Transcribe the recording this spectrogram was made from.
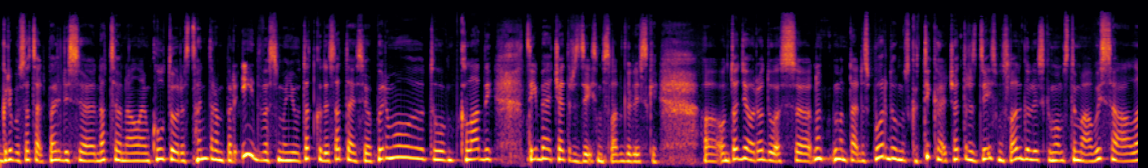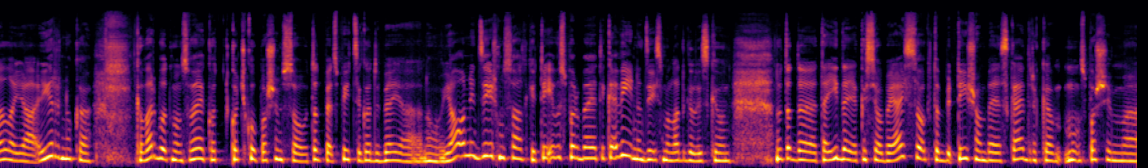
gribu sacēt paļdis eh, Nacionālajiem kultūras centram par īdvesmu, jo tad, kad es attaisīju pirmo to kladi, tī bija četras dzīsmas latgaļiski. Uh, un tad jau rodos, uh, nu, man tādas pordumas, ka tikai četras dzīsmas latgaļiski mums tamā visā lelajā ir, nu, ka, ka varbūt mums vajag kaut, ko pašam savu. Tad pēc pīci gadu bija, nu, jauni dzīšmu svētki, tīvas par bija tikai viena dzīsma latgaliski. Un, nu, tad eh, tā ideja, kas jau bija aizsākta, tiešām bija skaidra, ka mums pašiem eh,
